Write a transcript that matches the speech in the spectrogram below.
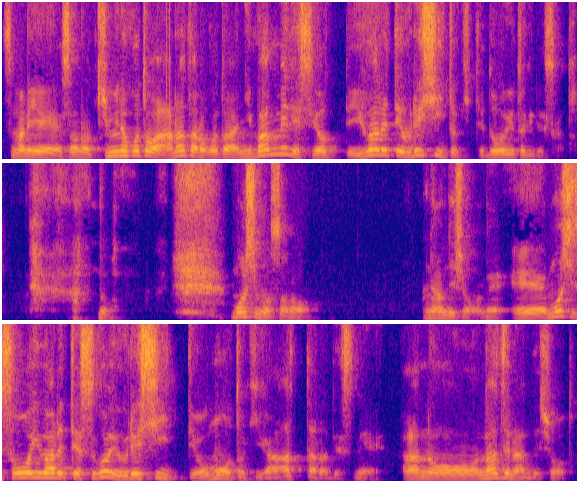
つまり、その君のことは、あなたのことは2番目ですよって言われて嬉しい時ってどういう時ですかと。あのもしもそのなんでしょうね、えー、もしそう言われてすごい嬉しいって思う時があったらですね、あのー、なぜなんでしょうと。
